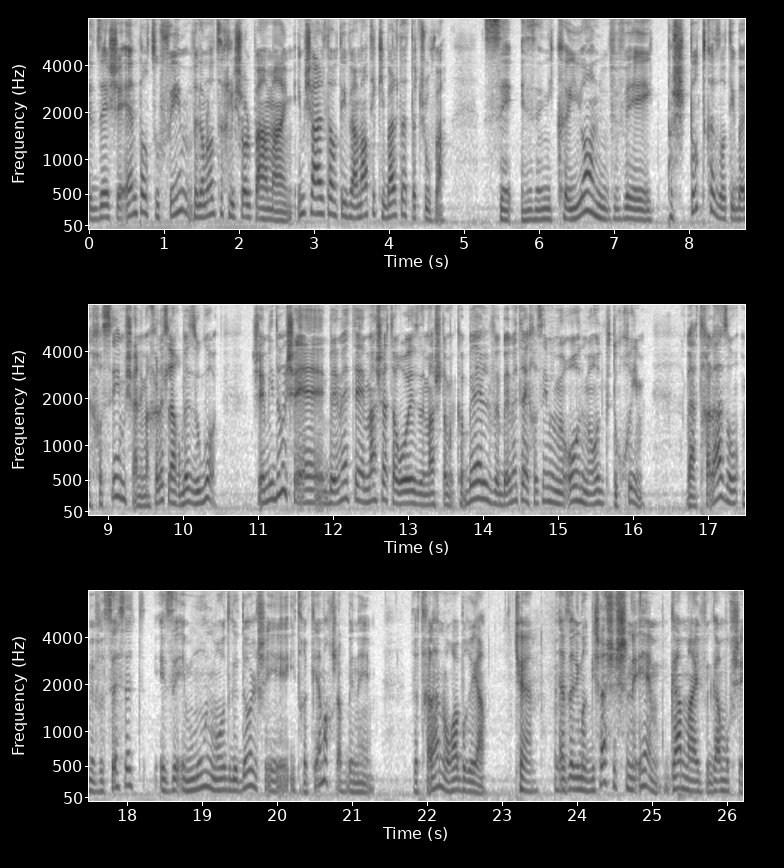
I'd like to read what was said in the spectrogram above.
את זה שאין פרצופים וגם לא צריך לשאול פעמיים. אם שאלת אותי ואמרתי, קיבלת את התשובה. זה איזה ניקיון ופשטות כזאת ביחסים שאני מאחלת להרבה זוגות. שהם ידעו שבאמת אה, מה שאתה רואה זה מה שאתה מקבל, ובאמת היחסים הם מאוד מאוד פתוחים. וההתחלה הזו מבססת איזה אמון מאוד גדול שהתרקם עכשיו ביניהם. זו התחלה נורא בריאה. כן. אז אני מרגישה ששניהם, גם מאי וגם משה,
